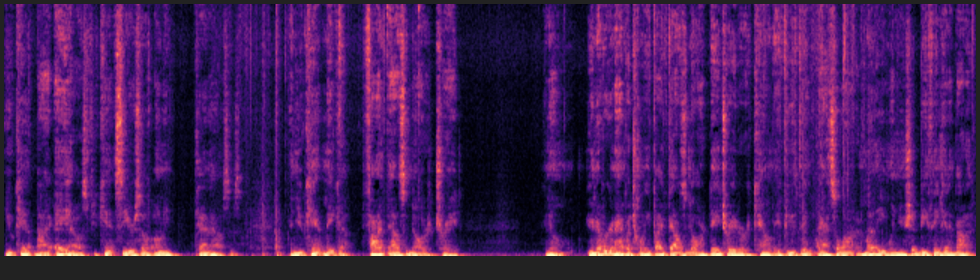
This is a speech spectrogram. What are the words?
You can't buy a house if you can't see yourself owning 10 houses. And you can't make a $5,000 trade. You know, you're never going to have a $25,000 day trader account if you think that's a lot of money when you should be thinking about it.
